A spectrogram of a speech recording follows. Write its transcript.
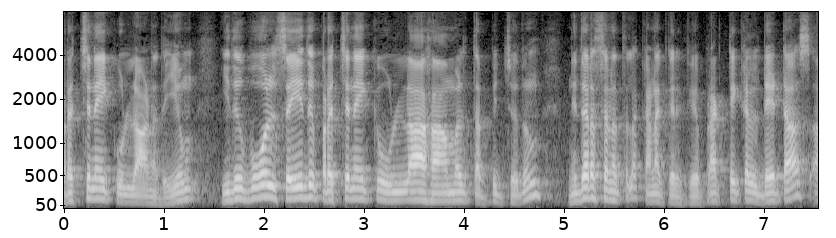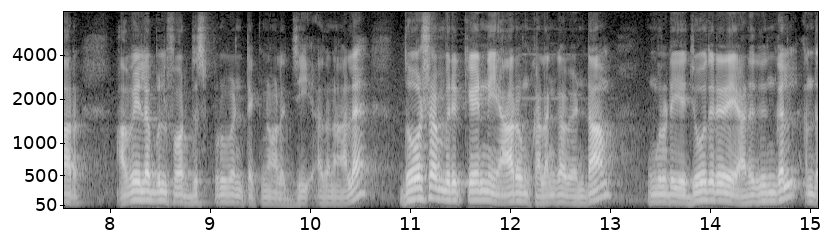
பிரச்சனைக்கு உள்ளானதையும் இதுபோல் செய்து பிரச்சனைக்கு உள்ளாகாமல் தப்பிச்சதும் நிதர்சனத்தில் கணக்கு இருக்குது practical datas are available for this proven technology அதனால் தோஷம் இருக்கேன்னு யாரும் கலங்க வேண்டாம். உங்களுடைய ஜோதிடரை அணுகுங்கள். அந்த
